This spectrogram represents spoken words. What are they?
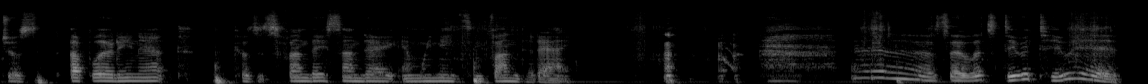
Just uploading it because it's Fun Day Sunday and we need some fun today. Ah, so let's do it to it.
